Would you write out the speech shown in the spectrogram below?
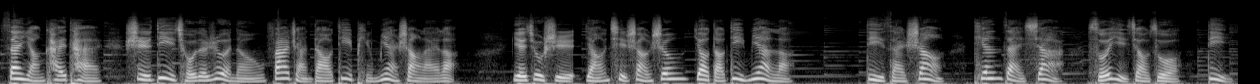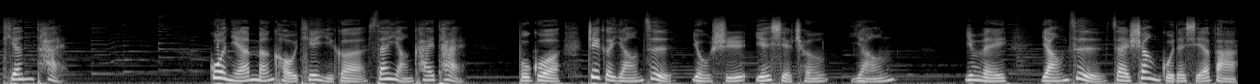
三阳开泰是地球的热能发展到地平面上来了，也就是阳气上升要到地面了。地在上，天在下，所以叫做地天泰。过年门口贴一个三阳开泰，不过这个阳字有时也写成阳，因为阳字在上古的写法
